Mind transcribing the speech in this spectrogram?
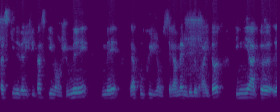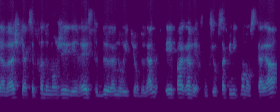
parce qu'il ne vérifie pas ce qu'il mange. Mais, mais la conclusion, c'est la même des deux braïtotes. Il n'y a que la vache qui acceptera de manger les restes de la nourriture de l'âne et pas l'inverse. Donc c'est pour ça qu'uniquement dans ce cas-là,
